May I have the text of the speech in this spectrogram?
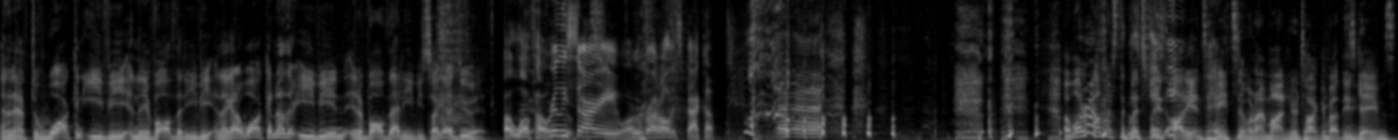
and then I have to walk an Eevee and then evolve that Eevee and I got to walk another Eevee and, and evolve that Eevee. So I got to do it. I love how. Really sorry you are. we brought all this back up. I wonder how much the Glitch Please you- audience hates it when I'm on here talking about these games.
